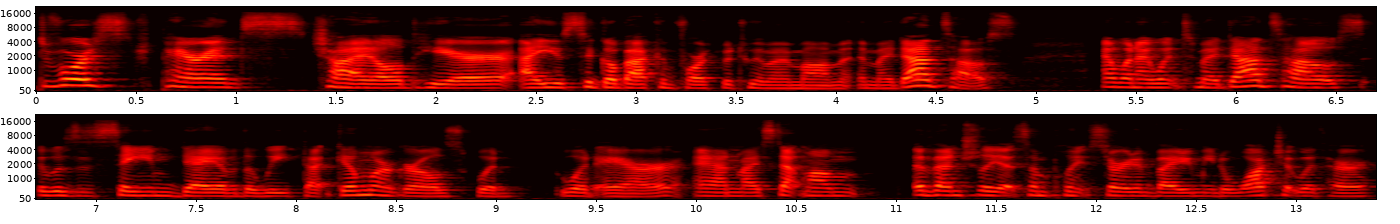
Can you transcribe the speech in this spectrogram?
divorced parents, child here. I used to go back and forth between my mom and my dad's house. And when I went to my dad's house, it was the same day of the week that Gilmore Girls would would air, and my stepmom eventually at some point started inviting me to watch it with her.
